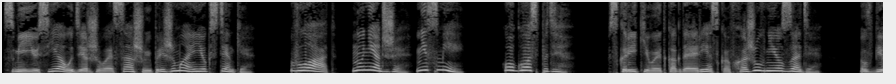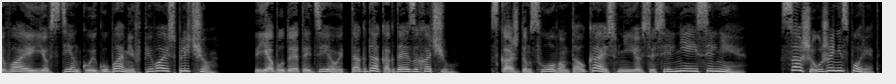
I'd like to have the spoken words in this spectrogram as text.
Смеюсь я, удерживая Сашу и прижимая ее к стенке. «Влад, ну нет же, не смей!» «О, Господи!» Вскрикивает, когда я резко вхожу в нее сзади. Вбиваю ее в стенку и губами впиваюсь в плечо. Я буду это делать тогда, когда я захочу. С каждым словом толкаюсь в нее все сильнее и сильнее. Саша уже не спорит.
